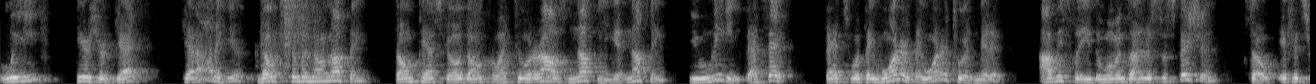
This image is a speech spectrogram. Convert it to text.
Leave. Here's your get. Get out of here. No ksuba, no nothing. Don't pass go. Don't collect $200. Nothing. You get nothing. You leave. That's it. That's what they want her. They want her to admit it. Obviously, the woman's under suspicion. So if it's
